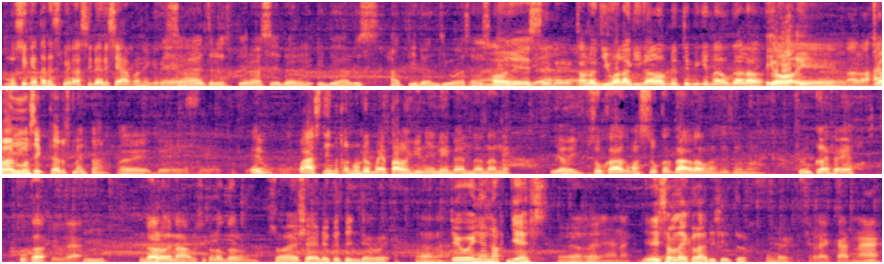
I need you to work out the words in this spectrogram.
musiknya terinspirasi dari siapa nih kira-kira? Saya terinspirasi dari idealis hati dan jiwa saya sendiri. Oh iya sih deh. Kalau jiwa lagi galau berarti bikin lagu galau. Yo, iya. kalau Cuman musik harus metal. Eh, deh. Eh, Pastin kan udah metal gini nih dandanan nih. Yo, Suka masih suka galau masih sebenarnya? suka saya. Suka. juga Iya. Galauin apa sih kalau galau? Soalnya saya deketin cewek. Nah, Ceweknya anak jazz. ya, Kayaknya anak Jadi selek lah di situ. sampai selek karena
